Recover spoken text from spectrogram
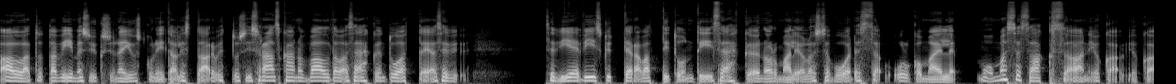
alla tota, viime syksynä, just kun niitä olisi tarvittu. Siis Ranskahan on valtava sähkön tuottaja, se, se vie 50 terawattituntia sähköä normaalioloissa vuodessa ulkomaille, muun muassa Saksaan, joka, joka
